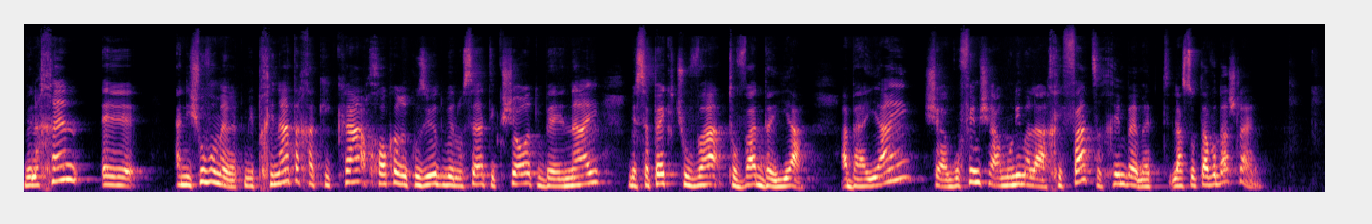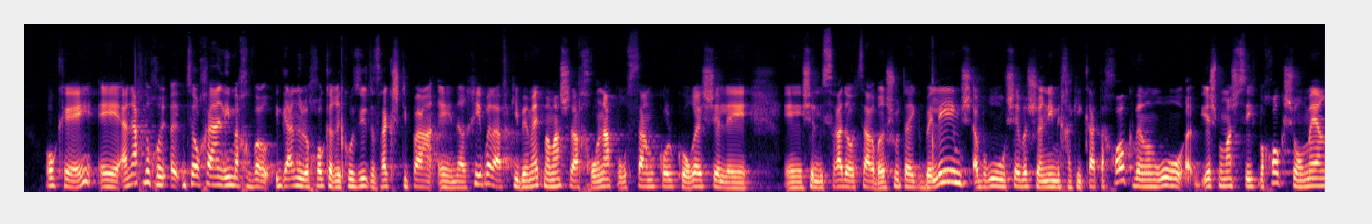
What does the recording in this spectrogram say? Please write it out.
ולכן אה, אני שוב אומרת, מבחינת החקיקה, חוק הריכוזיות בנושא התקשורת בעיניי מספק תשובה טובה דייה. הבעיה היא שהגופים שאמונים על האכיפה צריכים באמת לעשות את העבודה שלהם. אוקיי, okay. אה, אנחנו, לצורך העניין, אם אנחנו כבר הגענו לחוק הריכוזיות, אז רק שטיפה אה, נרחיב עליו, כי באמת ממש לאחרונה פורסם קול קורא של, של משרד האוצר ברשות ההגבלים, עברו שבע שנים מחקיקת החוק, והם אמרו, יש ממש סעיף בחוק שאומר,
